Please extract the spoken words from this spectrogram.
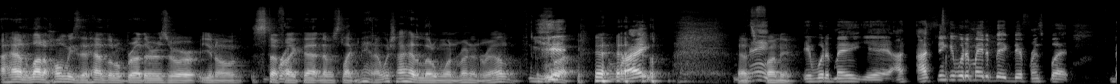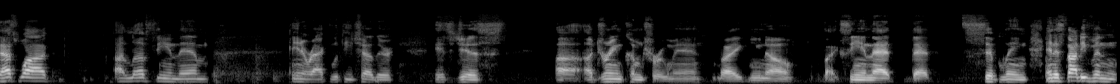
I I had a lot of homies that had little brothers or, you know, stuff Right. like that. And I was like, man, I wish I had a little one running around. Yeah, right? That's Man, funny. It would have made yeah. I, I think it would have made a big difference, but that's why I love seeing them interact with each other. It's just uh, a dream come true, man. Like you know, like seeing that that sibling, and it's not even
